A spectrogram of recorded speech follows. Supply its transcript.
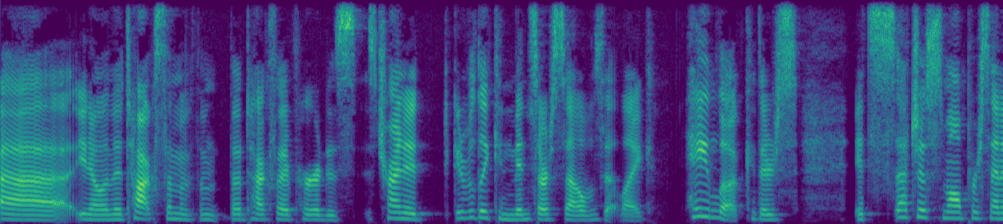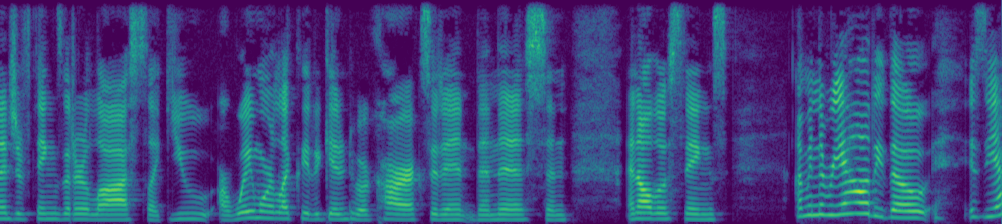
uh you know in the talks some of them the talks i've heard is, is trying to really convince ourselves that like hey look there's it's such a small percentage of things that are lost like you are way more likely to get into a car accident than this and and all those things i mean the reality though is yeah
